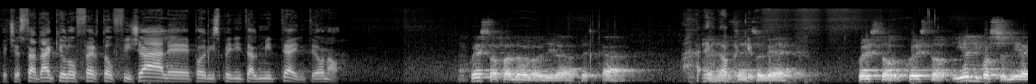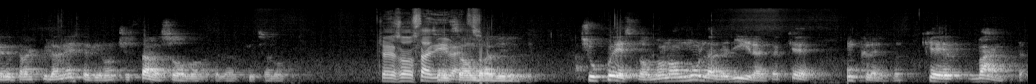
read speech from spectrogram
Che c'è stata anche un'offerta ufficiale poi rispedita al mittente o no? Questo fatelo dire da pescare. Eh, no, nel perché... senso che questo, questo, io ti posso dire che tranquillamente che non c'è stata solo la Feralpi Salò. Ce ne sono stati senza diversi. ombra di dubbio. Su questo non ho nulla da dire perché un club che vanta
